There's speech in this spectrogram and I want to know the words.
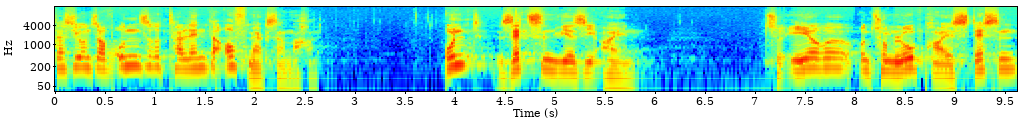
dass wir uns auf unsere Talente aufmerksam machen. Und setzen wir sie ein. Zur Ehre und zum Lobpreis dessen,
